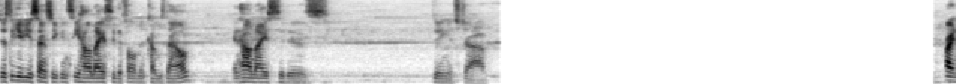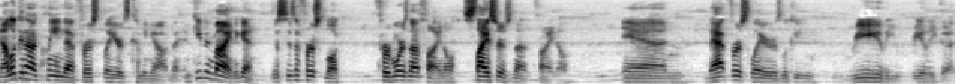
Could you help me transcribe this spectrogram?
just to give you a sense so you can see how nicely the filament comes down and how nice it is doing its job. All right, now look at how clean that first layer is coming out. And keep in mind, again, this is a first look. Firmware is not final. Slicer is not final. And that first layer is looking really, really good.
